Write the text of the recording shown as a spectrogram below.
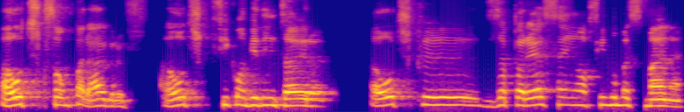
há outros que são um parágrafo, há outros que ficam a vida inteira, há outros que desaparecem ao fim de uma semana.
